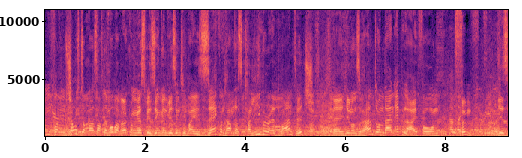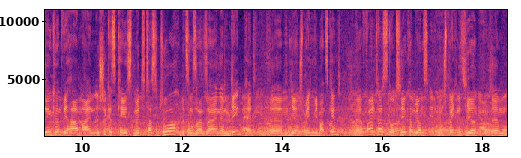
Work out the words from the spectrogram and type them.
willkommen von Showstoppers auf der Mobile World Congress. Wir sind, wir sind hier bei Zack und haben das Caliber Advantage äh, hier in unserer Hand und ein Apple iPhone 5. Wie ihr sehen könnt, wir haben ein schickes Case mit Tastatur bzw. einem Gamepad, ähm, hier entsprechend wie man es kennt, äh, Pfeiltasten und hier können wir uns entsprechend hier ähm,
